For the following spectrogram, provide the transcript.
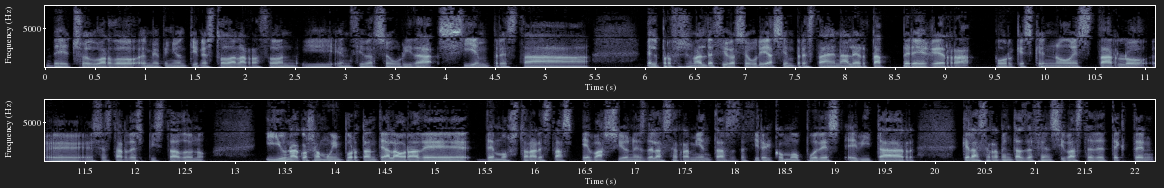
De hecho, Eduardo, en mi opinión tienes toda la razón y en ciberseguridad siempre está, el profesional de ciberseguridad siempre está en alerta preguerra porque es que no estarlo eh, es estar despistado, ¿no? Y una cosa muy importante a la hora de demostrar estas evasiones de las herramientas, es decir, el cómo puedes evitar que las herramientas defensivas te detecten,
